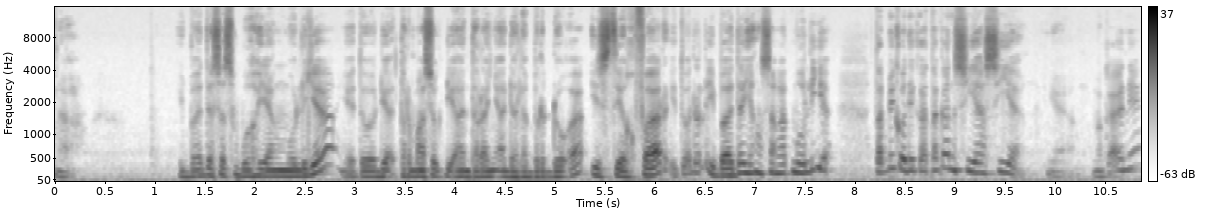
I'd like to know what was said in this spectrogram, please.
Nah, ibadah sesuatu yang mulia yaitu dia termasuk di antaranya adalah berdoa, istighfar itu adalah ibadah yang sangat mulia. Tapi kalau dikatakan sia-sia, ya maka ini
